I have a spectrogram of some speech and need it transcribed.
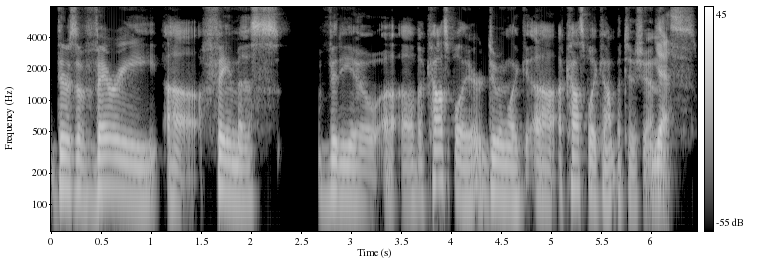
There's a very uh, famous video uh, of a cosplayer doing like uh, a cosplay competition. Yes.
